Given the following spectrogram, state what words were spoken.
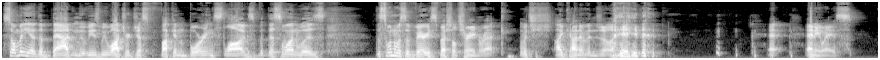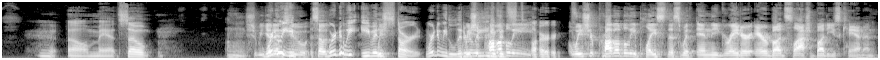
so many of the bad movies we watch are just fucking boring slogs. But this one was, this one was a very special train wreck, which I kind of enjoyed. Anyways, Oh man. So mm, should we Where get do we into? so where do we even we start? Where do we literally should even probably- start? we should probably place this within the greater Airbud slash Buddies canon.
